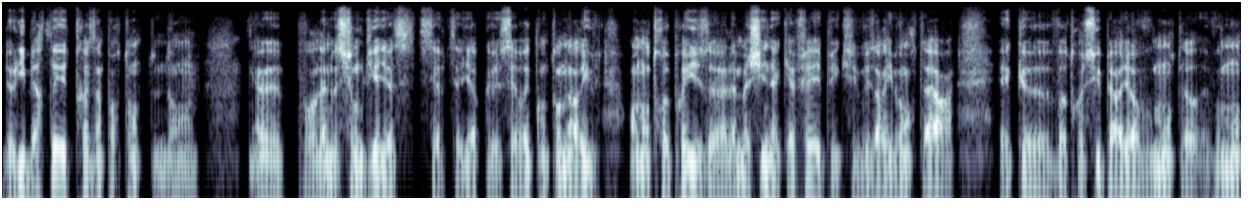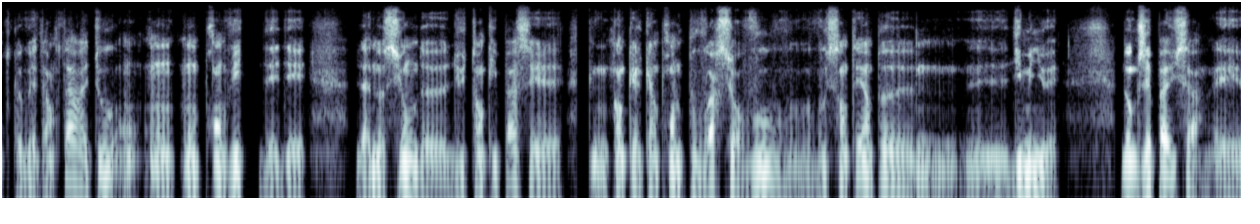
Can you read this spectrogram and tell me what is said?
de liberté très importante dans, euh, pour la notion de vieillesse. C'est-à-dire que c'est vrai que quand on arrive en entreprise à la machine à café, et puis que si vous arrivez en retard et que votre supérieur vous montre, vous montre que vous êtes en retard et tout, on, on, on prend vite des, des, la notion de, du temps qui passe et quand quelqu'un prend le pouvoir sur vous, vous vous sentez un peu euh, diminué. Donc j'ai pas eu ça. Et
